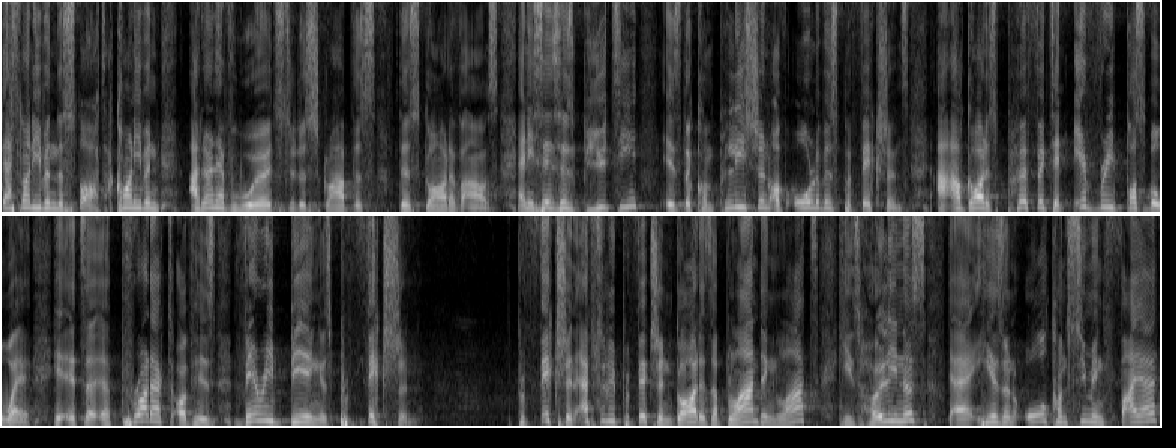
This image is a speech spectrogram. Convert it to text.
that's not even the start. I can't even, I don't have words to describe this, this God of ours. And he says his beauty is the completion of all of his perfections. Our God is perfect in every possible way. It's a, a product of his very being, is perfection. Perfection, absolute perfection. God is a blinding light. He's holiness. Uh, he is an all consuming fire.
